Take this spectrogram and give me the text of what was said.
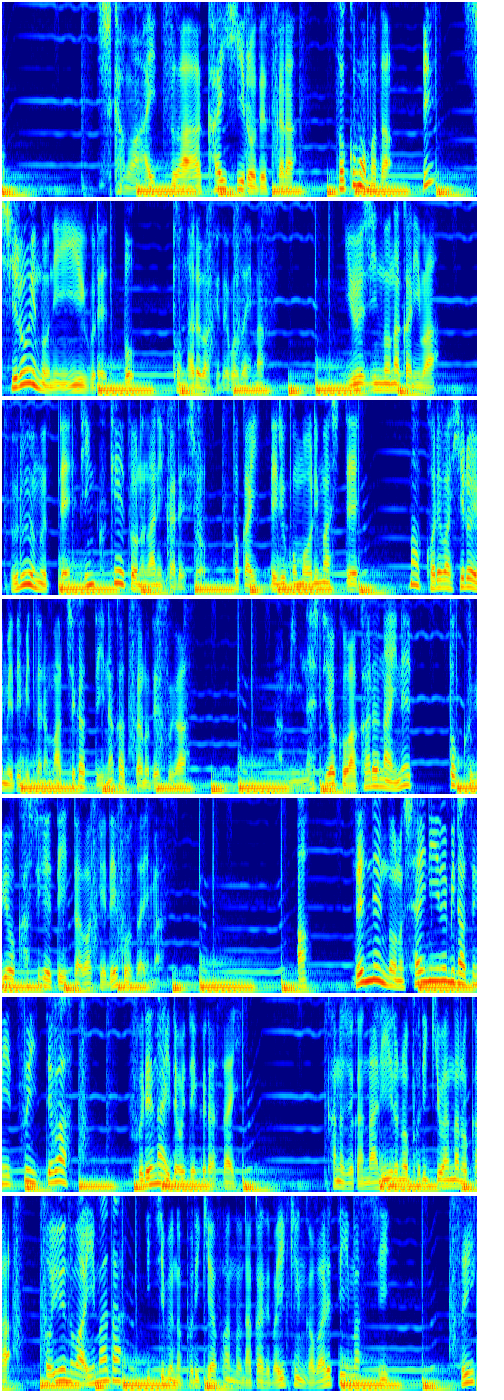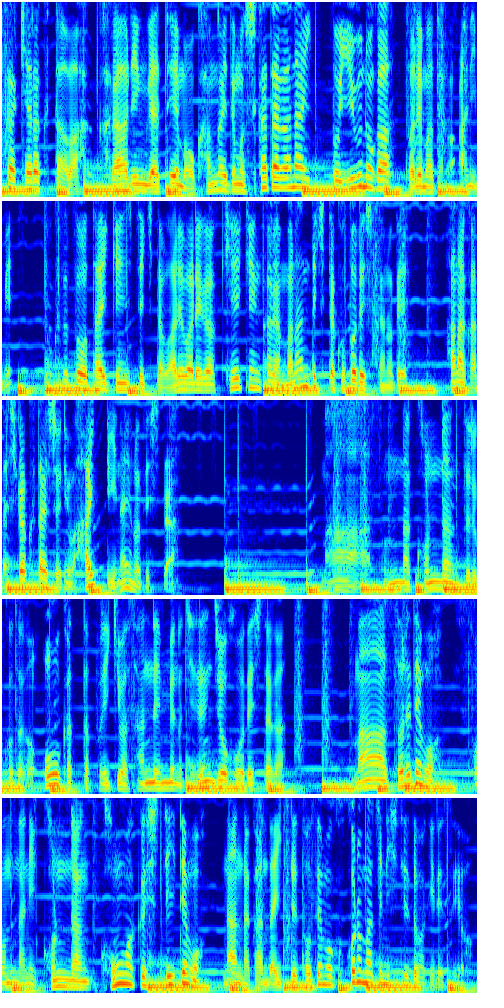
しかもあいつは赤いヒーローですから、そこもまた、え？白いのにイーグレット？となるわけでございます。友人の中には、ブルームってピンク系統の何かでしょとか言ってる子もおりまして、まあこれは広い目で見たら間違っていなかったのですが、まあ、みんなしてよくわからないねと首をかしげていたわけでございます。あ、前年度のシャイニールミナスについては触れないでおいてください。彼女が何色のプリキュアなのかというのは未だ一部のプリキュアファンの中では意見が割れていますし、追加キャラクターはカラーリングやテーマを考えても仕方がないというのがそれまでのアニメ、特撮を体験してきた我々が経験から学んできたことでしたので、花から比較対象には入っていないのでした。まあそんな混乱することが多かったプリキュア3年目の事前情報でしたがまあそれでもそんなに混乱困惑していてもなんだかんだ言ってとても心待ちにしてたわけですよ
